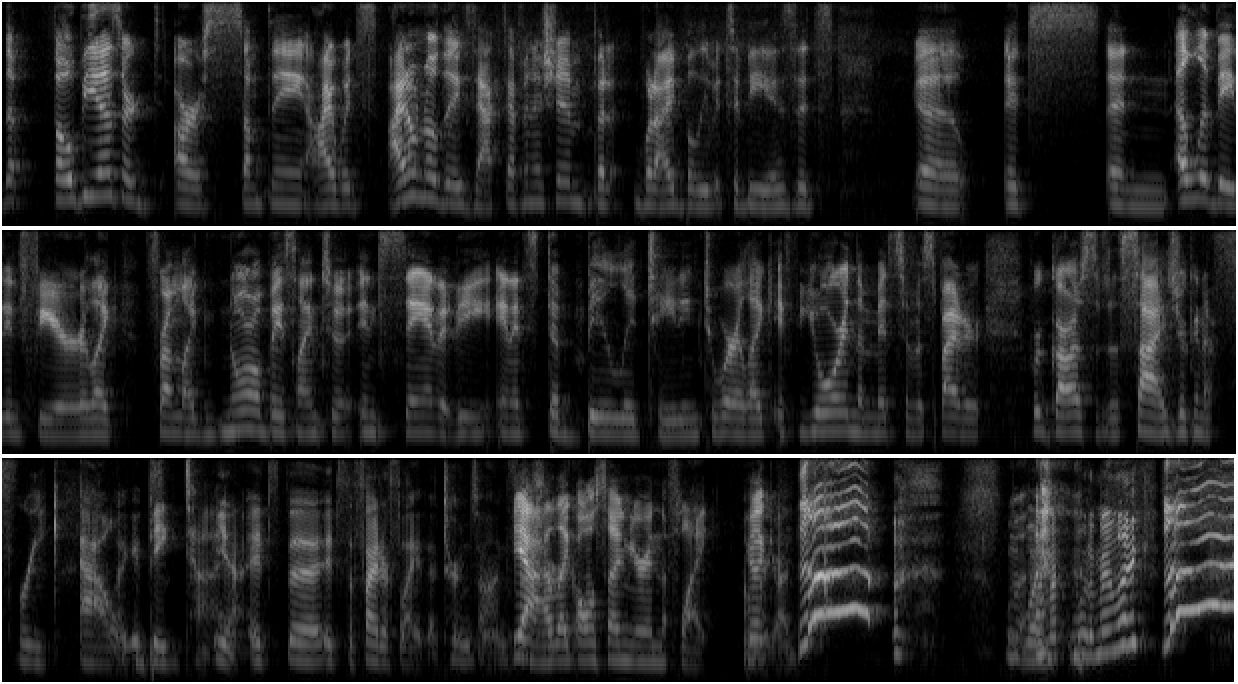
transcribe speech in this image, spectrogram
the phobias are are something I would I don't know the exact definition, but what I believe it to be is it's uh it's an elevated fear like from like normal baseline to insanity and it's debilitating to where like if you're in the midst of a spider regardless of the size you're gonna freak out Like, big time Yeah, it's the it's the fight or flight that turns on. yeah sure. like all of a sudden you're in the flight Oh you're my like God. "Ah!" what am I what am I like?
